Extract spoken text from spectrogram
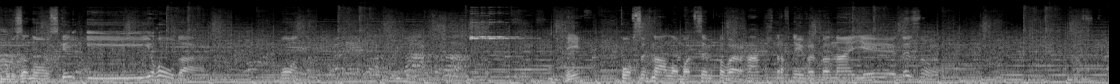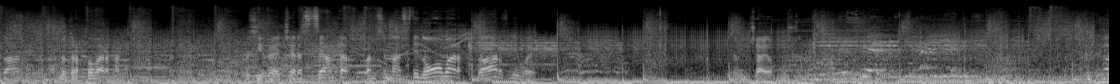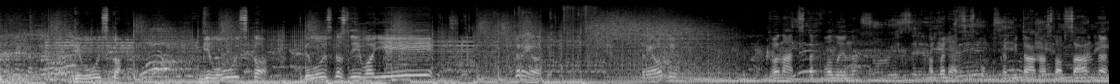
Мурзановський і його удар. Бондар. І по сигналу Максим Коверга. Штрафний виконає низу. Дмитро Коверга. Розігрує через центр. Там 17 номер. Удар з лівої. Не влучає опущений. Білусько. Білусько. Білусько з лівої. 3-1. 3-1. 12 хвилина. Апеляція з боку капітана Славсанта.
